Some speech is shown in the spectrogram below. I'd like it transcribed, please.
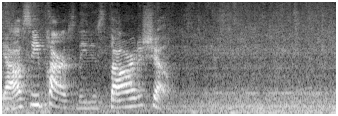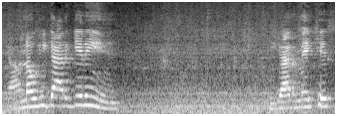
Y'all see Parsley, the star of the show. Y'all know he got to get in. He got to make his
